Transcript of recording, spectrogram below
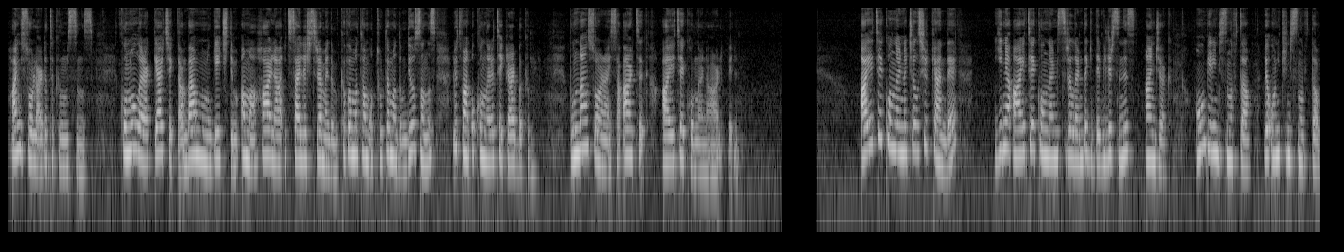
hangi sorularda takılmışsınız? Konu olarak gerçekten ben bunu geçtim ama hala içselleştiremedim, kafama tam oturtamadım diyorsanız lütfen o konulara tekrar bakın. Bundan sonra ise artık AYT konularına ağırlık verin. AYT konularına çalışırken de yine AYT konularının sıralarında gidebilirsiniz. Ancak 11. sınıfta ve 12. sınıfta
